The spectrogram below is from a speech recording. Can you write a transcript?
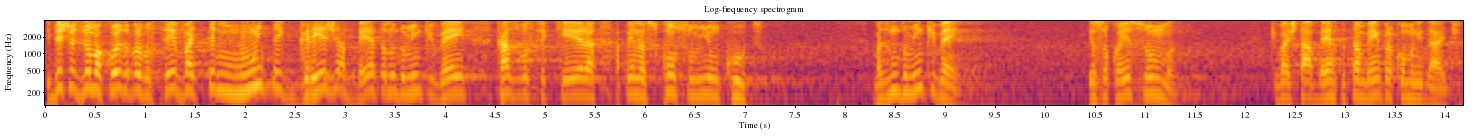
E deixa eu dizer uma coisa para você: vai ter muita igreja aberta no domingo que vem, caso você queira apenas consumir um culto. Mas no domingo que vem, eu só conheço uma que vai estar aberta também para a comunidade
